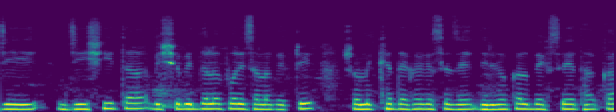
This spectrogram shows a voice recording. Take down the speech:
জি, জিশিতা বিশ্ববিদ্যালয় পরিচালক একটি সমীক্ষায় দেখা গেছে যে, দীর্ঘকাল বেঁচে থাকা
